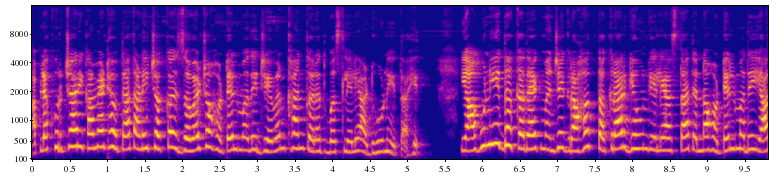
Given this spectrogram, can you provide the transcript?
आपल्या खुर्च्या रिकाम्या ठेवतात आणि चक्क जवळच्या हॉटेलमध्ये जेवणखान करत बसलेले आढळून येत आहेत. याहूनही धक्कादायक म्हणजे ग्राहक तक्रार घेऊन गेले असता त्यांना हॉटेलमध्ये या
